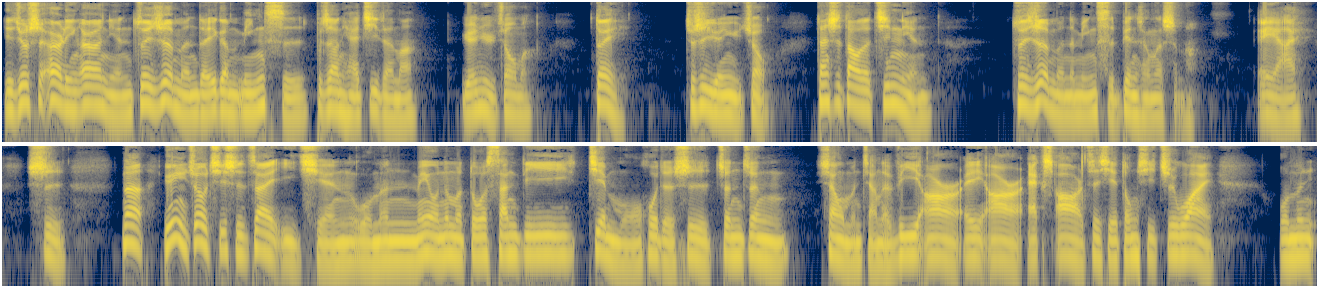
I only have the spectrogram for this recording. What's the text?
也就是二零二二年最热门的一个名词，不知道你还记得吗？元宇宙吗？对，就是元宇宙。但是到了今年，最热门的名词变成了什么？AI。是。那元宇宙其实，在以前我们没有那么多三 D 建模，或者是真正像我们讲的 VR、AR、XR 这些东西之外，我们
